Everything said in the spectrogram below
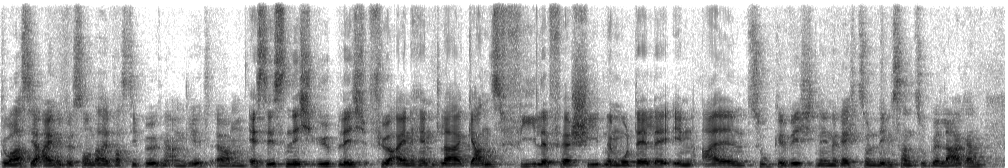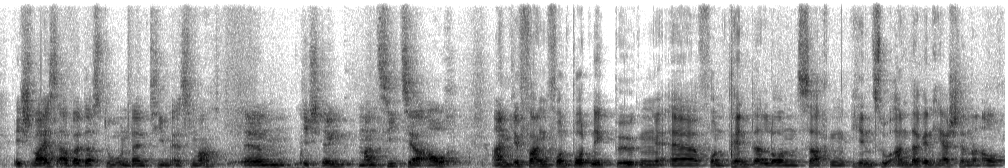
Du hast ja eine Besonderheit, was die Bögen angeht. Ähm, es ist nicht üblich für einen Händler, ganz viele verschiedene Modelle in allen Zuggewichten in Rechts- und Linkshand zu belagern. Ich weiß aber, dass du und dein Team es macht. Ähm, ich denke, man sieht es ja auch, angefangen von Botnik-Bögen, äh, von Pentalon-Sachen hin zu anderen Herstellern auch.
